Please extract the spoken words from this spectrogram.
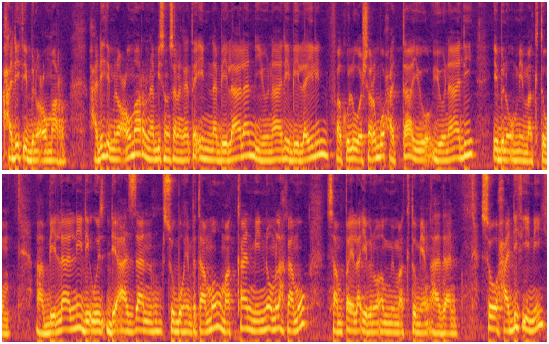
Hadis Ibnu Umar. Hadis Ibnu Umar Nabi SAW kata inna bilalan yunadi bilailin fakulu washrabu hatta yunadi Ibnu Ummi Maktum. Ha, Bilal ni di, di azan subuh yang pertama makan minumlah kamu sampailah Ibnu Ummi Maktum yang azan. So hadis ini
